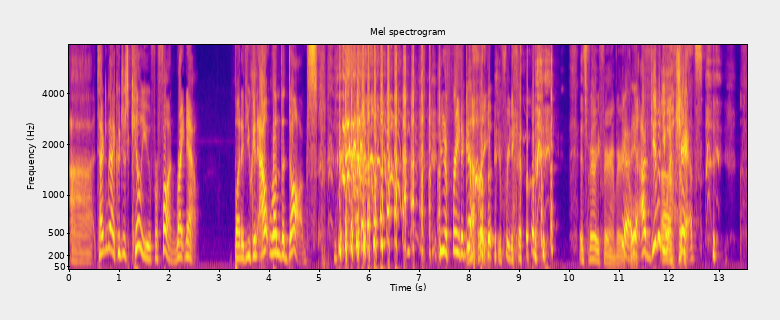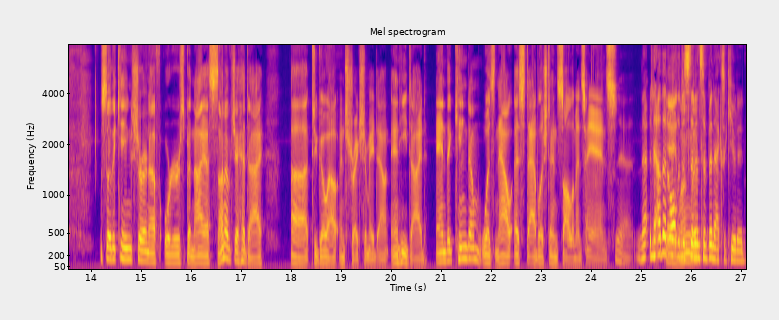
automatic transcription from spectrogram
Uh, technically, I could just kill you for fun right now, but if you can outrun the dogs, you're free to go. free. You're free to go. it's very fair and very Yeah, cool. yeah, I've given you Uh, a chance. So the king, sure enough, orders Benaiah, son of Jehoiada, uh, to go out and strike Shimei down, and he died. And the kingdom was now established in Solomon's hands. yeah. Now, now that Yeah, all the descendants live- have been executed,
